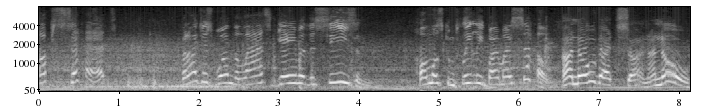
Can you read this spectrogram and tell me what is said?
Upset? But I just won the last game of the season. Almost completely by myself. I know that, son. I know.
